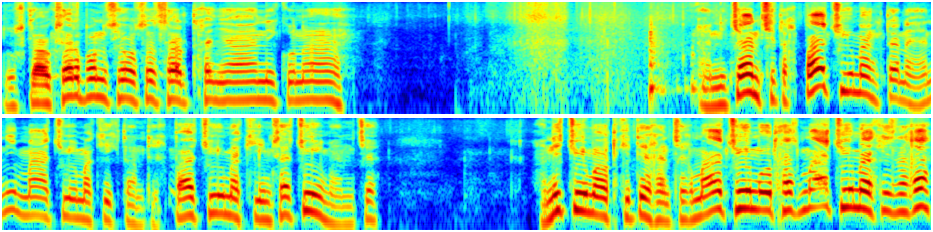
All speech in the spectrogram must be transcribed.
los kawsarpon siwasa sartqañani kuna anichan chitaq pachuyman tana ani machuyma kiktantiq pachuyma kimsachuyma nicha ani chuyma utkitiq anchik machuyma utqas machuyma kisnaqa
